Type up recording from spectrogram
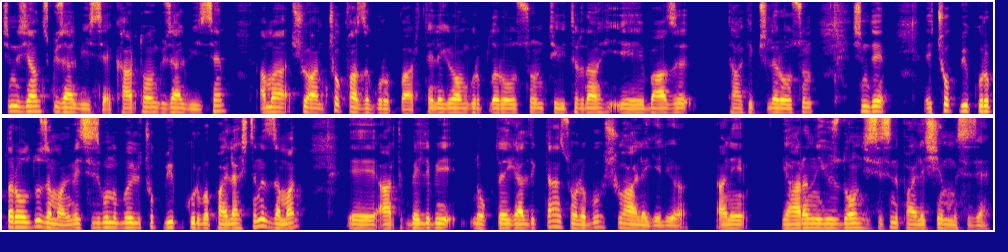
Şimdi Jans güzel bir hisse, Karton güzel bir hisse ama şu an çok fazla grup var. Telegram grupları olsun, Twitter'dan e, bazı takipçiler olsun. Şimdi e, çok büyük gruplar olduğu zaman ve siz bunu böyle çok büyük gruba paylaştığınız zaman e, artık belli bir noktaya geldikten sonra bu şu hale geliyor. Yani yarının %10 hissesini paylaşayım mı size?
